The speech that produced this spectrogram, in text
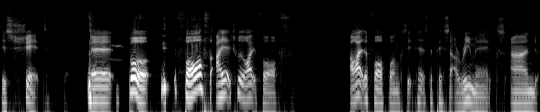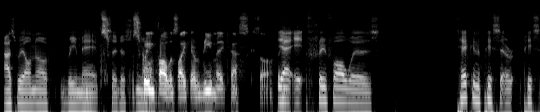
is shit. Uh, but fourth, I actually like fourth. I like the fourth one because it takes the piss out of remakes, and as we all know, remakes are just Scream not- 4 was like a remake esque sort of thing. Yeah, it Scream Four was taking the piss out- piss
